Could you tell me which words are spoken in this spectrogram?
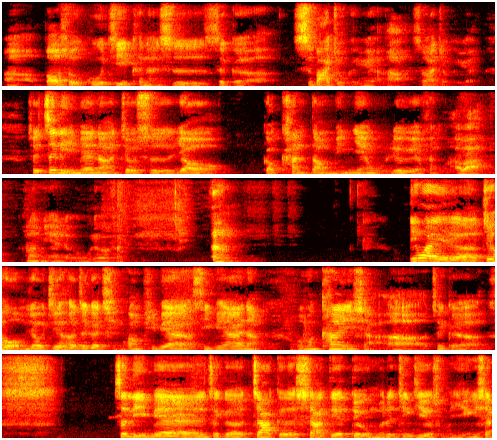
啊，保守估计可能是这个。十八九个月啊，十八九个月，所以这里面呢，就是要要看到明年五六月份，好吧？看到明年五六月份。另外一个，最后我们就结合这个情况，PPI 和 CPI 呢，我们看一下啊，这个这里面这个价格的下跌对我们的经济有什么影响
